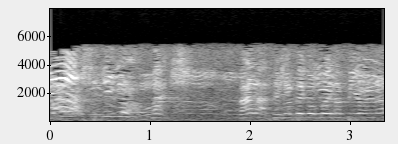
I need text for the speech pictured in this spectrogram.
vai lá, Chiquinho. Vai. Vai lá, você já pegou coisa pior, não?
